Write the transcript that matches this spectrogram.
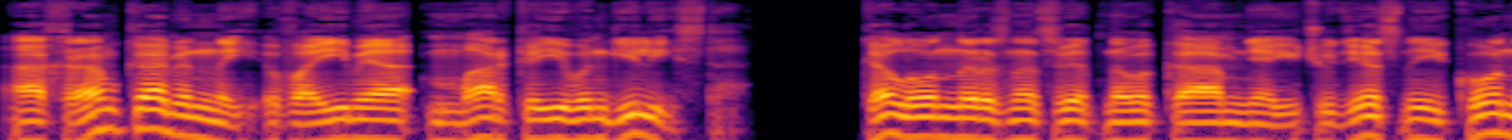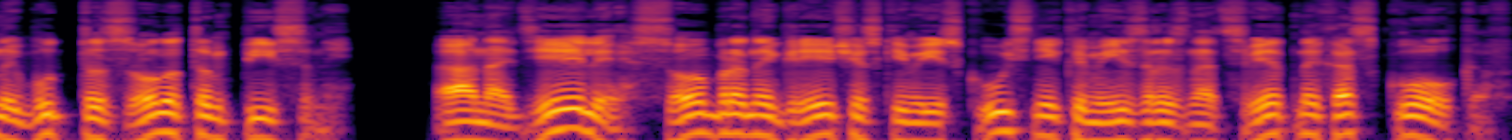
А храм каменный во имя Марка Евангелиста. Колонны разноцветного камня и чудесные иконы будто золотом писаны, а на деле собраны греческими искусниками из разноцветных осколков,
